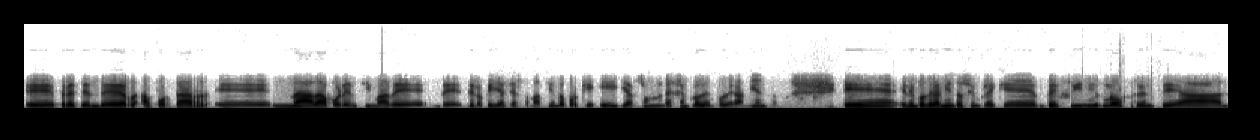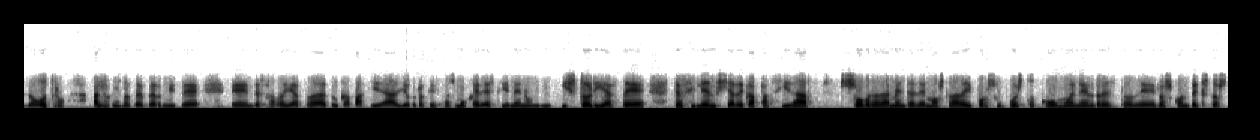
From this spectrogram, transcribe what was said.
eh, pretender aportar eh, nada por encima de, lo que ellas ya están haciendo porque ellas son un ejemplo de empoderamiento. Eh, el empoderamiento siempre hay que definirlo frente a lo otro, a lo que no te permite desarrollar toda tu capacidad. Yo creo que estas mujeres tienen historias de resiliencia, de capacidad sobradamente demostrada y, por supuesto, como en el resto de los contextos,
